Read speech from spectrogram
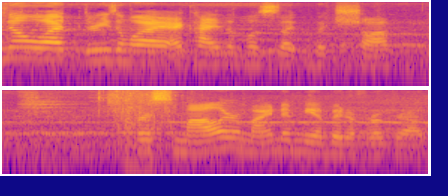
You know what? The reason why I kind of was like a bit shocked. Her smile reminded me a bit of Rugrats.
